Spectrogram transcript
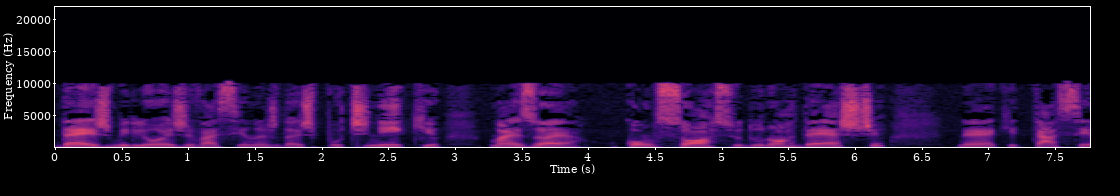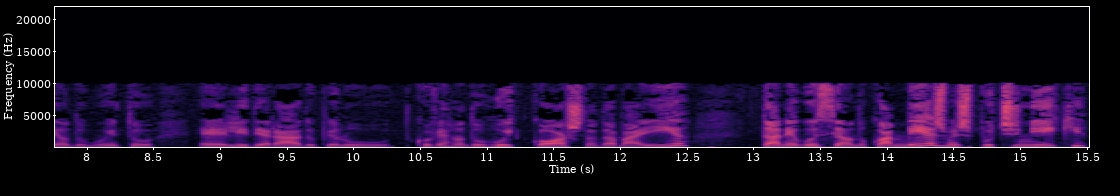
10 milhões de vacinas da Sputnik, mas é, consórcio do Nordeste, né, que está sendo muito é, liderado pelo governador Rui Costa da Bahia, está negociando com a mesma Sputnik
